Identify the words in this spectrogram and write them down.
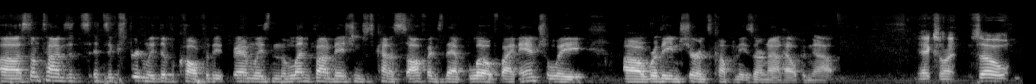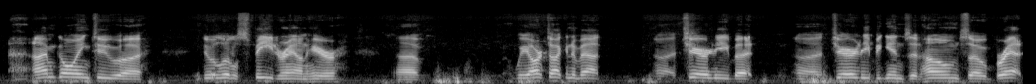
Uh, sometimes it's it's extremely difficult for these families, and the Lenn Foundation just kind of softens that blow financially, uh, where the insurance companies are not helping out. Excellent. So I'm going to uh, do a little speed around here. Uh, we are talking about uh, charity, but uh, charity begins at home. So, Brett,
